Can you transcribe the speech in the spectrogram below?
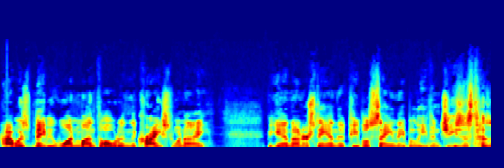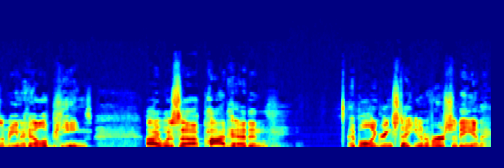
I was maybe one month old in the Christ when I began to understand that people saying they believe in Jesus doesn't mean a hill of beans. I was a pothead in at Bowling Green State University, and I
